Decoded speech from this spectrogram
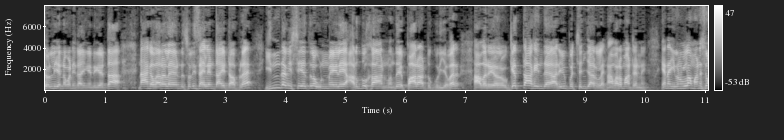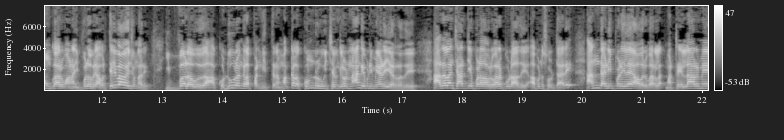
சொல்லி என்ன பண்ணிட்டாங்கன்னு கேட்டால் நாங்கள் வரலை என்று சொல்லி சைலண்ட் ஆயிட்டாப்ல இந்த விஷயத்தில் உண்மையிலே அர்துகான் வந்து பாராட்டுக்குரியவர். அவர் கெத்தாக இந்த அறிவிப்பை செஞ்சார்ல நான் வரமாட்டேன்னு. ஏன்னா இவனெல்லாம் மனுஷன் உட்காருவானா? இவ்வளவு அவர் தெளிவாகவே சொன்னார். இவ்வளவு கொடூரங்களை பண்ணி இத்தனை மக்களை கொன்று குவிச்சவங்களோட நாங்கள் எப்படி மேடை ஏறுறது? அதெல்லாம் சாத்தியப்படாது அவர் வரக்கூடாது அப்படின்னு சொல்லிட்டாரு. அந்த அடிப்படையில் அவர் வரல. மற்ற எல்லாருமே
